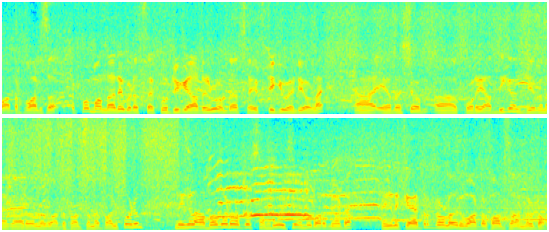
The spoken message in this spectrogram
വാട്ടർഫാൾസ് എപ്പം വന്നാലും ഇവിടെ സെക്യൂരിറ്റി ഗാർഡുകളുണ്ട് സേഫ്റ്റിക്ക് വേണ്ടിയുള്ള ഏകദേശം കുറേ അധികം ജീവനക്കാരുള്ള വാട്ടർഫാൾസ് ആണ്. പലപ്പോഴും നിങ്ങൾ അപകടമൊക്കെ സംഭവിച്ചു എന്ന് പറഞ്ഞുകൊണ്ട് നിങ്ങൾ കേട്ടിട്ടുള്ള ഒരു വാട്ടർഫാൾസ് ആണ് കേട്ടോ.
